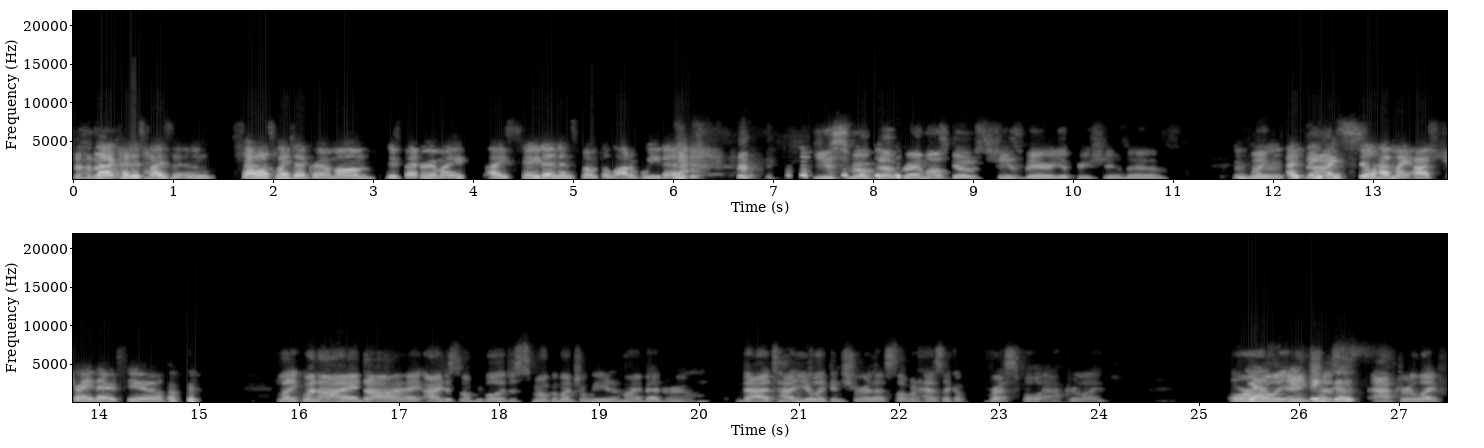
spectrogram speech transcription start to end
that kind of ties in shout out to my dead grandma whose bedroom I I stayed in and smoked a lot of weed in. you smoked up grandma's ghost. She's very appreciative. Mm-hmm. Like I think I still have my ashtray there too. like when I die, I just want people to just smoke a bunch of weed in my bedroom. That's how you like ensure that someone has like a restful afterlife. Or yes, a really anxious ghosts... afterlife,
